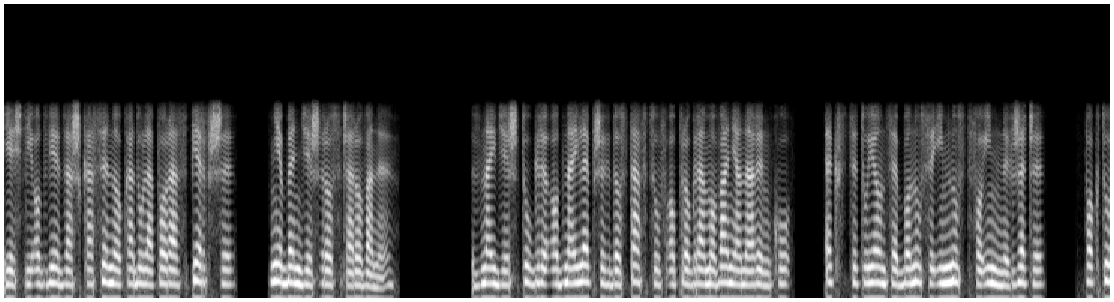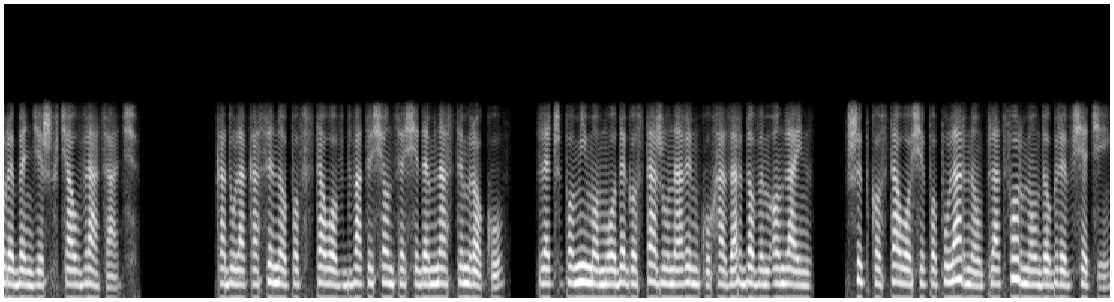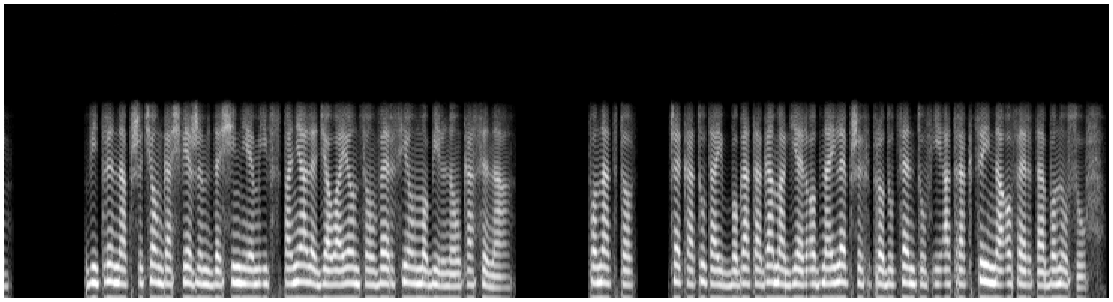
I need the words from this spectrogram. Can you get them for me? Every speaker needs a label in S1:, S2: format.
S1: Jeśli odwiedzasz kasyno Kadula po raz pierwszy, nie będziesz rozczarowany. Znajdziesz tu gry od najlepszych dostawców oprogramowania na rynku, ekscytujące bonusy i mnóstwo innych rzeczy, po które będziesz chciał wracać. Kadula Casino powstało w 2017 roku, lecz pomimo młodego stażu na rynku hazardowym online, szybko stało się popularną platformą do gry w sieci. Witryna przyciąga świeżym desiniem i wspaniale działającą wersją mobilną kasyna. Ponadto, czeka tutaj bogata gama gier od najlepszych producentów i atrakcyjna oferta bonusów.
